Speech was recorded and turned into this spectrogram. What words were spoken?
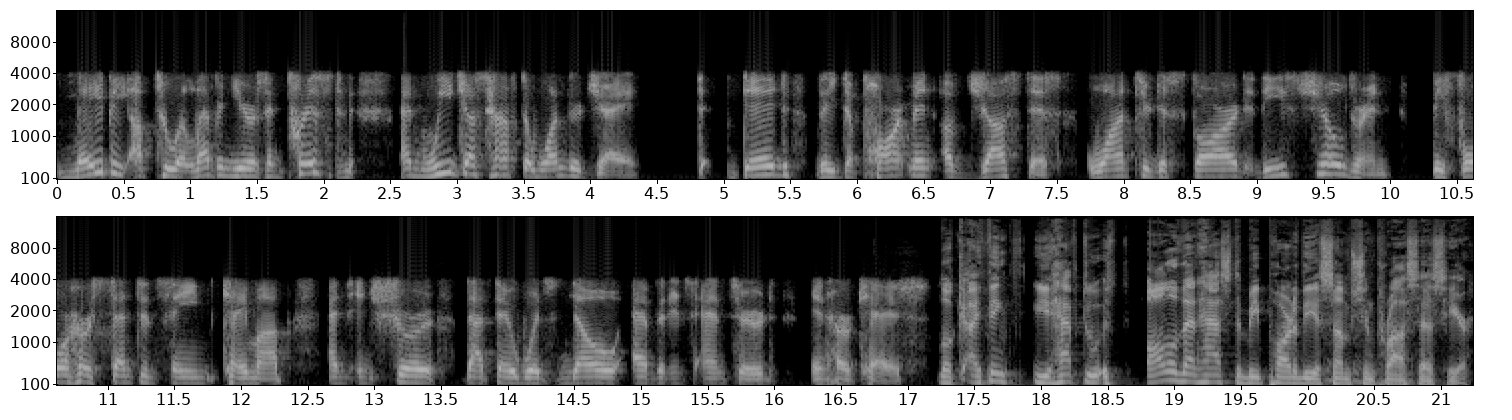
maybe up to 11 years in prison. And we just have to wonder, Jay did the Department of Justice want to discard these children before her sentencing came up and ensure that there was no evidence entered in her case? Look, I think you have to, all of that has to be part of the assumption process here.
